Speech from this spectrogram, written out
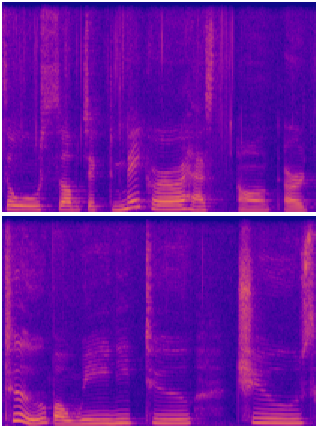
So subject maker has uh, are two, but we need to choose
